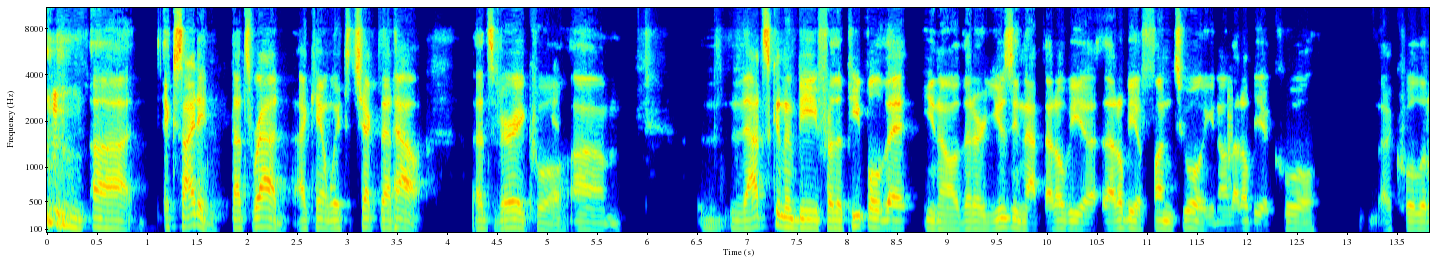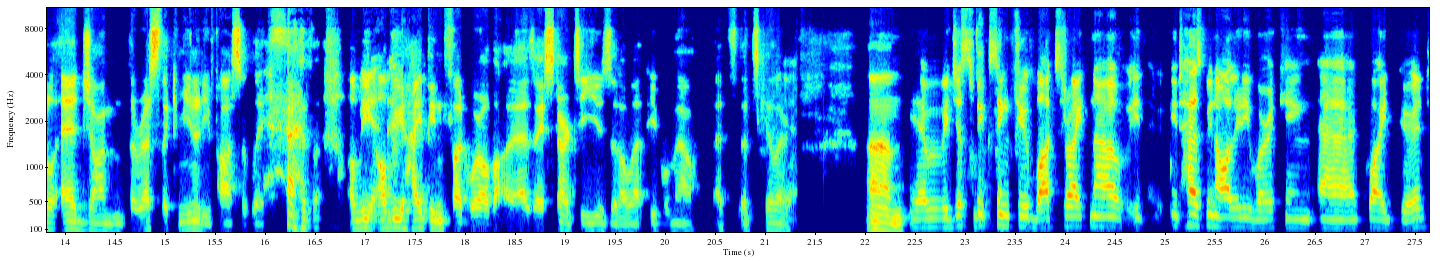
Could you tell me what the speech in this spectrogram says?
uh exciting. That's rad. I can't wait to check that out that's very cool yeah. um that's going to be for the people that you know that are using that that'll be a that'll be a fun tool you know that'll be a cool a cool little edge on the rest of the community possibly i'll be yeah. i'll be hyping fud world as i start to use it i'll let people know that's that's killer yeah. um yeah we're just fixing few bugs right now it, it has been already working uh, quite good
